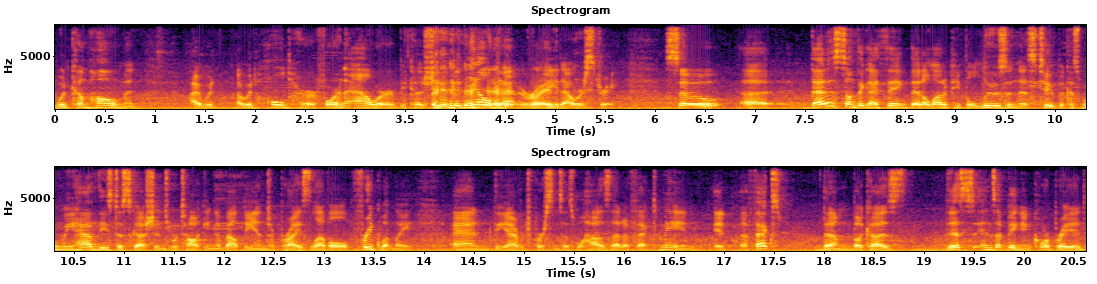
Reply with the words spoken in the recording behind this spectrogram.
would come home and I would I would hold her for an hour because she had been yelled at for eight hours straight. So uh, that is something I think that a lot of people lose in this too, because when we have these discussions, we're talking about the enterprise level frequently, and the average person says, "Well, how does that affect me?" And it affects them because this ends up being incorporated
